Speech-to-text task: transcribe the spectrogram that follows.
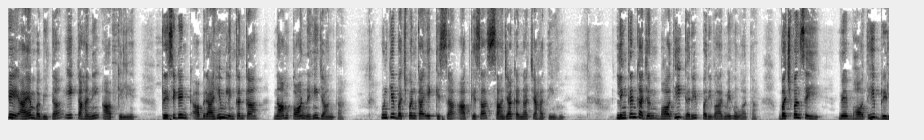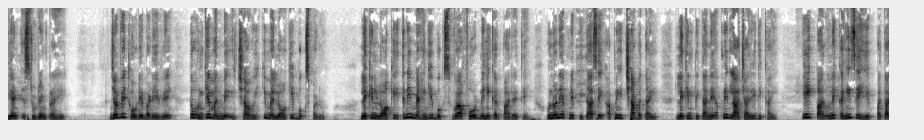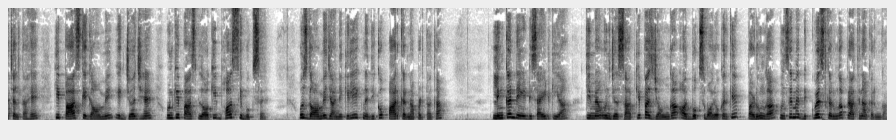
Hey I am Babita, एक कहानी आपके लिए। प्रेसिडेंट अब्राहिम लिंकन का नाम कौन नहीं जानता। उनके बचपन का एक किस्सा आपके साथ साझा करना चाहती हूँ। लिंकन का जन्म बहुत ही गरीब परिवार में हुआ था। बचपन से ही वे बहुत ही ब्रिलियंट स्टूडेंट रहे। जब वे थोड़े बड़े हुए तो उनके मन में इच्छा हुई कि मैं लॉ की बुक्स पढ़ूं। लेकिन लॉ की इतनी महँगी बुक्स वह अफोर्ड नहीं कर पा रहे थे। उन्होंने अपने पिता से अपनी इच्छा बताई, लेकिन पिता ने अपनी लाचारी दिखाई। एक बार उन्हें कहीं से ये पता चलता है कि पास के गाँव में एक जज है। उनके पास लॉ की बहुत सी बुक्स है। उस गाँव में जाने के लिए एक नदी को पार करना पड़ता था। लिंकन ने डिसाइड किया कि मैं उन जज साहब के पास जाऊँगा और बुक्स बोरो करके पढ़ूँगा। उनसे मैं रिक्वेस्ट करूँगा, प्रार्थना करूँगा।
